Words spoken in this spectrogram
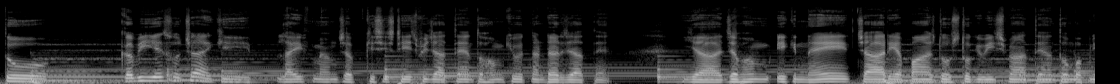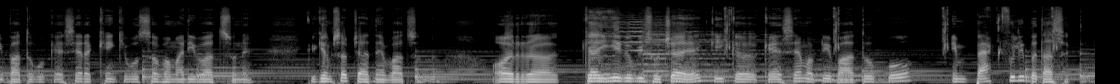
तो कभी ये सोचा है कि लाइफ में हम जब किसी स्टेज पे जाते हैं तो हम क्यों इतना डर जाते हैं? या जब हम एक नए चार या पाँच दोस्तों के बीच में आते हैं तो हम अपनी बातों को कैसे रखें कि वो सब हमारी बात सुने? क्योंकि हम सब चाहते हैं बात सुनना। और क्या ये कभी सोचा है कि कैसे हम अपनी बातों को इम्पैक्टफुली बता सकते हैं?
